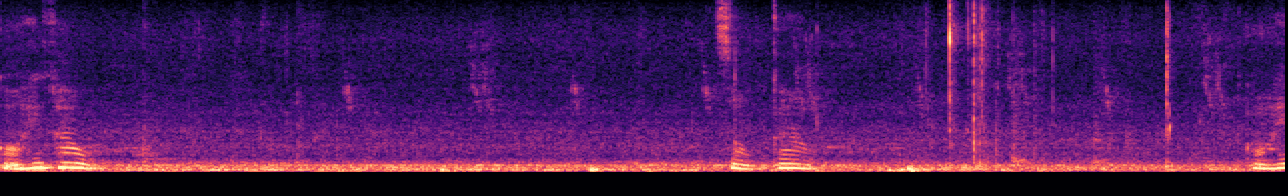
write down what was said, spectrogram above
ขอให้เข้าสองเก้าขอให้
